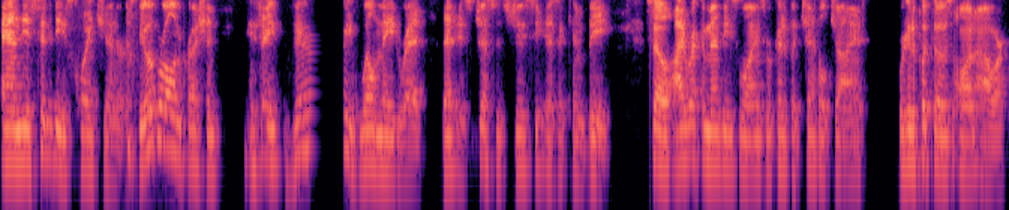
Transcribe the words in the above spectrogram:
and the acidity is quite generous. The overall impression is a very, very well made red that is just as juicy as it can be. So I recommend these wines. We're going to put Gentle Giant. We're going to put those on our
